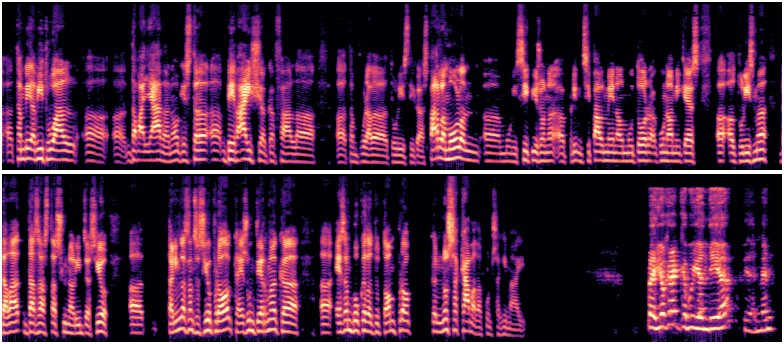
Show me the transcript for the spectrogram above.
uh, també habitual uh, uh, davallada, no? aquesta B baixa que fa la uh, temporada turística. Es parla molt en uh, municipis on uh, principalment el motor econòmic és uh, el turisme de la desestacionalització. Uh, tenim la sensació, però, que és un terme que uh, és en boca de tothom, però que no s'acaba d'aconseguir mai. Bé, jo crec que avui en dia, evidentment, Eh,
